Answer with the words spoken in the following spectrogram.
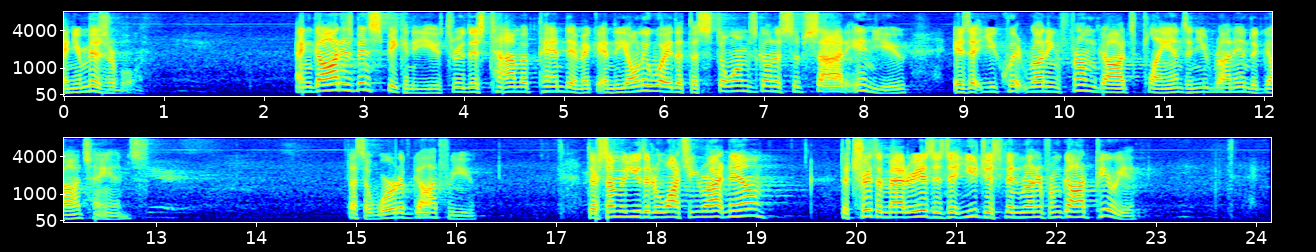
And you're miserable. And God has been speaking to you through this time of pandemic. And the only way that the storm's going to subside in you is that you quit running from God's plans and you run into God's hands. That's a word of God for you. There's some of you that are watching right now. The truth of the matter is, is that you've just been running from God, period.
